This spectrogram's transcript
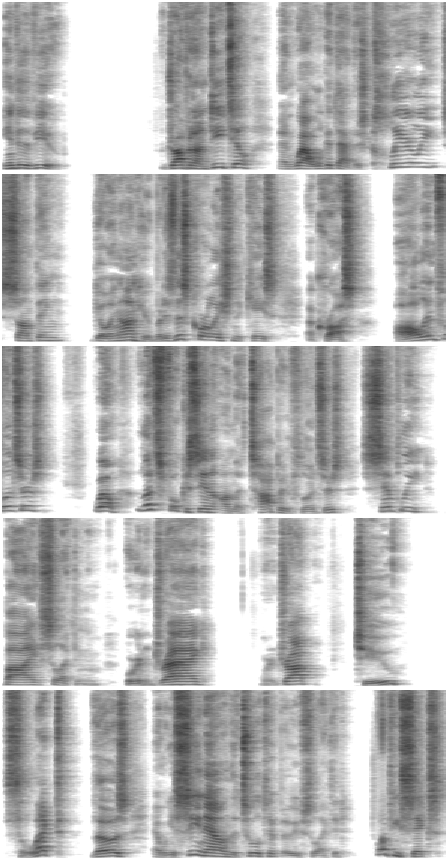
into the view? Drop it on detail, and wow, look at that. There's clearly something going on here. But is this correlation the case across all influencers? Well, let's focus in on the top influencers simply by selecting them. We're going to drag, we're going to drop to select those, and we can see now in the tooltip that we've selected 26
